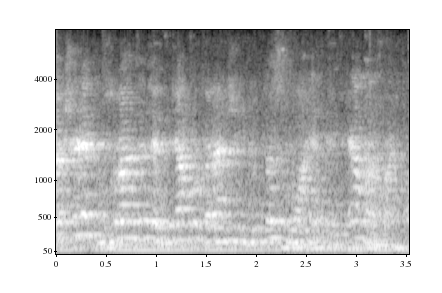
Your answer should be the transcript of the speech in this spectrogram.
दक्षिणेत हुजुरांचे जे विजापूरकरांची युद्ध सुरू आहे ते आम्हाला पाठवा.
